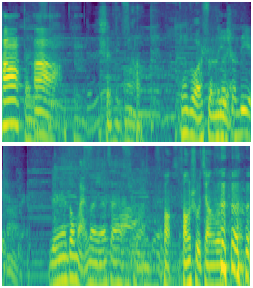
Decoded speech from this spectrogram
康啊，身体健康，工作顺利，顺利。啊，人人都买万元三，啊？对防防暑降温。嗯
